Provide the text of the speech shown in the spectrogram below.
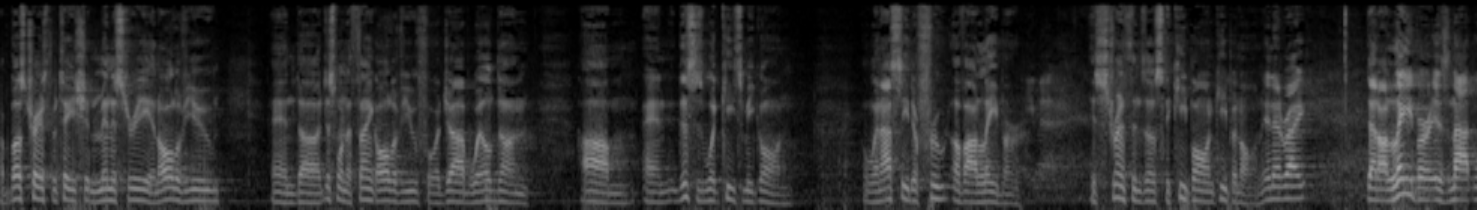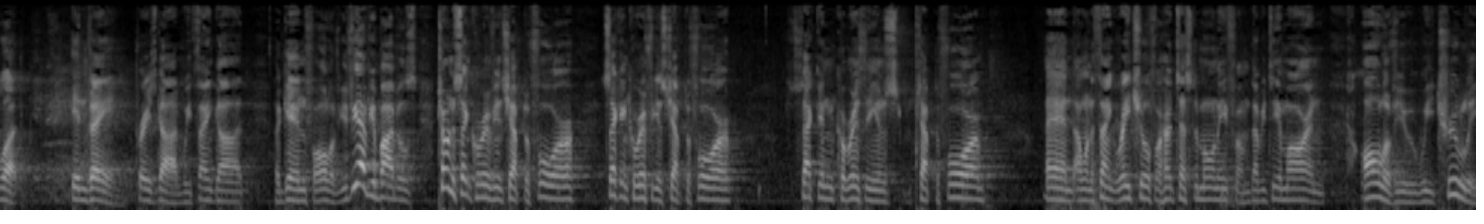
our bus transportation ministry and all of you. And uh, just want to thank all of you for a job well done. Um, and this is what keeps me going. When I see the fruit of our labor, it strengthens us to keep on keeping on. Isn't that right? That our labor is not what? In vain. Praise God. We thank God again for all of you. If you have your Bibles, turn to 2 Corinthians chapter 4. 2 Corinthians chapter 4. 2 Corinthians chapter 4. And I want to thank Rachel for her testimony from WTMR and all of you. We truly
